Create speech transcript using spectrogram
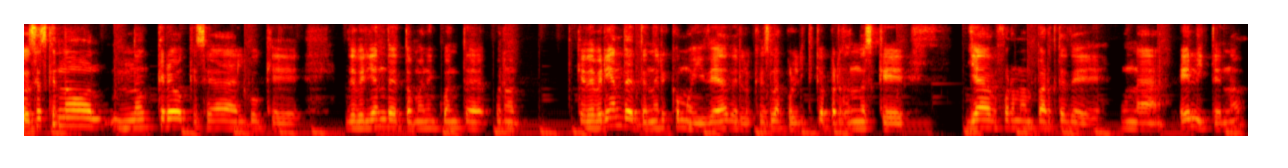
pues es que no, no creo que sea algo que deberían de tomar en cuenta, bueno, que deberían de tener como idea de lo que es la política personas que ya forman parte de una élite, ¿no?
